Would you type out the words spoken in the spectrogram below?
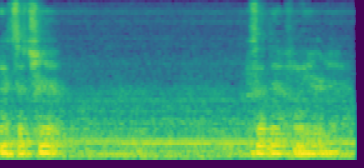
That's a chip. Because I definitely heard it.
